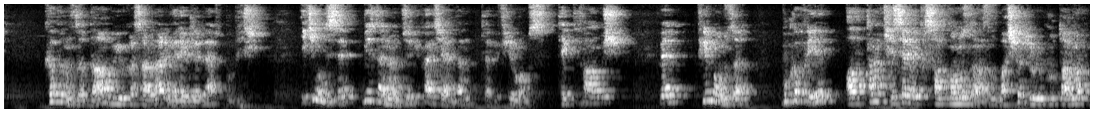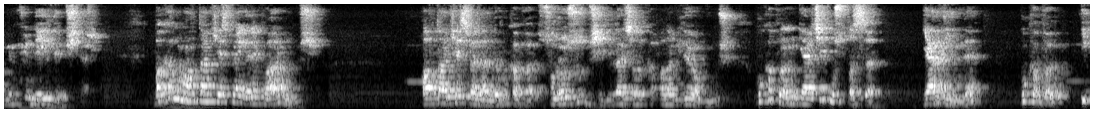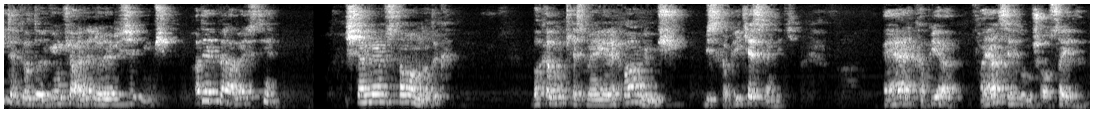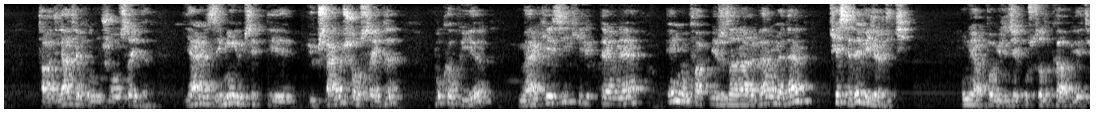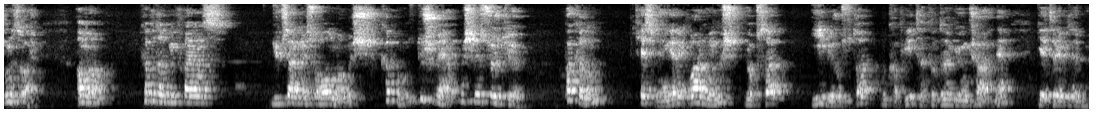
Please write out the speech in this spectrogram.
kapınıza daha büyük hasarlar verebilirler. Bu bir. İkincisi bizden önce birkaç yerden tabii firmamız teklif almış ve firmamıza bu kapıyı alttan keserek kısaltmamız lazım. Başka türlü kurtarmak mümkün değil demişler. Bakalım alttan kesmeye gerek var mıymış? Alttan kesmeden de bu kapı sorunsuz bir şekilde açılıp kapanabiliyor muymuş? Bu kapının gerçek ustası geldiğinde bu kapı ilk takıldığı günkü haline dönebilecek miymiş? Hadi hep beraber izleyelim. İşlemlerimizi tamamladık. Bakalım kesmeye gerek var mıymış? Biz kapıyı kesmedik. Eğer kapıya fayans yapılmış olsaydı, tadilat yapılmış olsaydı, yer zemin yüksekliği yükselmiş olsaydı bu kapıyı merkezi kilitlerine en ufak bir zarar vermeden kesebilirdik. Bunu yapabilecek ustalık kabiliyetimiz var. Ama kapıda bir fayans yükselmesi olmamış, kapımız düşme yapmış ve sürtüyor. Bakalım kesmeye gerek var mıymış yoksa iyi bir usta bu kapıyı takıldığı günkü haline getirebilir mi?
